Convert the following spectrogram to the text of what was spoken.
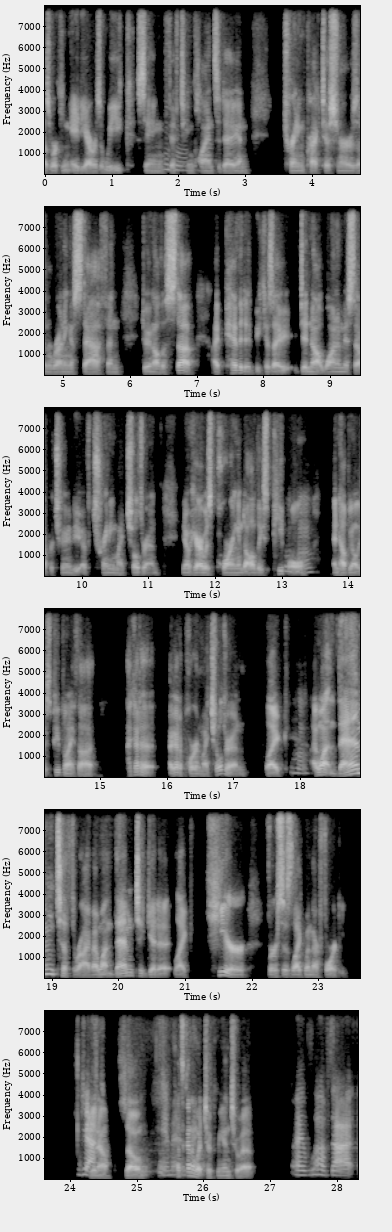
I was working 80 hours a week, seeing 15 mm-hmm. clients a day and training practitioners and running a staff and doing all this stuff i pivoted because i did not want to miss the opportunity of training my children you know here i was pouring into all these people mm-hmm. and helping all these people and i thought i gotta i gotta pour in my children like mm-hmm. i want them to thrive i want them to get it like here versus like when they're 40 yeah you know so Amen. that's kind of what took me into it i love that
